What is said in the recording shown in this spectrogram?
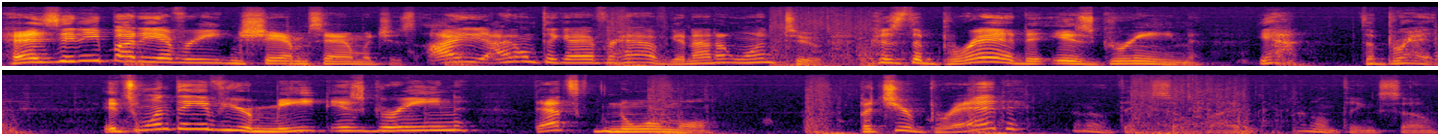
Has anybody ever eaten sham sandwiches? I, I don't think I ever have, and I don't want to, because the bread is green. Yeah, the bread. It's one thing if your meat is green, that's normal. But your bread? I don't think so, bud. I don't think so.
